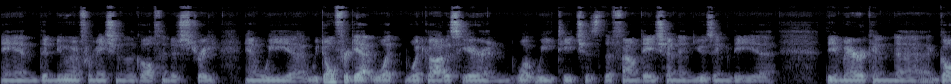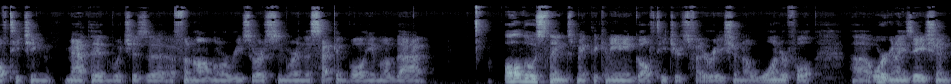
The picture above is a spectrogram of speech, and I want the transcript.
and the new information in the golf industry. And we uh, we don't forget what what got us here and what we teach is the foundation and using the uh, the American uh, Golf Teaching Method, which is a, a phenomenal resource, and we're in the second volume of that. All those things make the Canadian Golf Teachers Federation a wonderful uh, organization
